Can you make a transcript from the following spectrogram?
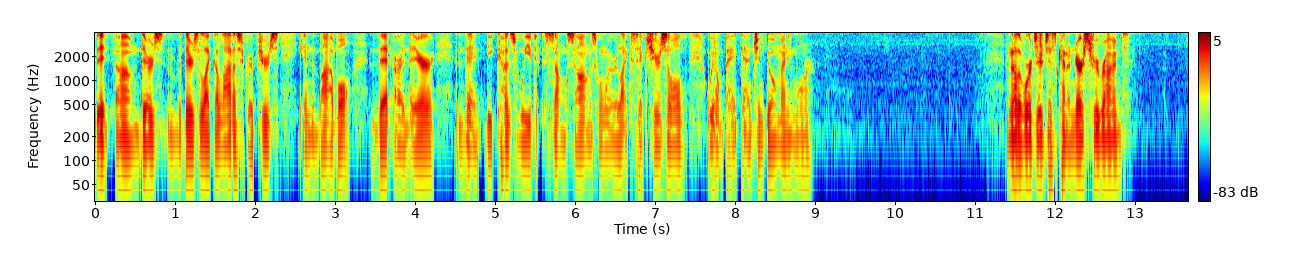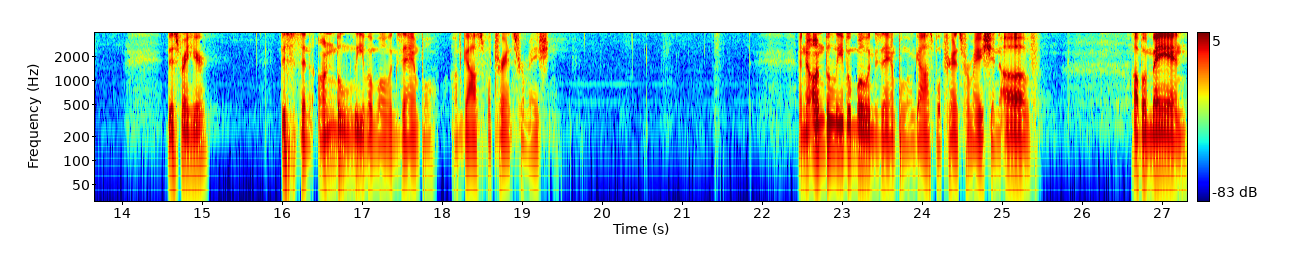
that um, there's there's like a lot of scriptures in the Bible that are there that because we've sung songs when we were like six years old, we don't pay attention to them anymore? In other words, they're just kind of nursery rhymes. This right here, this is an unbelievable example of gospel transformation. An unbelievable example of gospel transformation of, of a man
